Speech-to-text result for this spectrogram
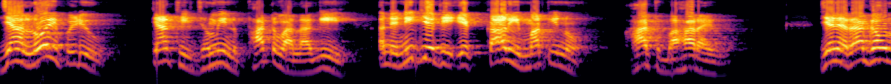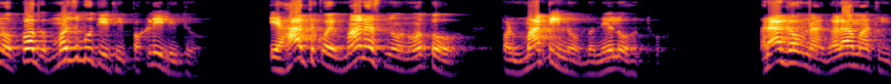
જ્યાં લોહી પડ્યું, ત્યાંથી જમીન ફાટવા લાગી અને નીચેથી એક કાળી માટીનો હાથ બહાર આવ્યો જેને રાઘવનો પગ મજબૂતીથી પકડી લીધો. એ હાથ કોઈ માણસનો નહોતો, પણ માટીનો બનેલો હતો. રાઘવના ગળામાંથી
